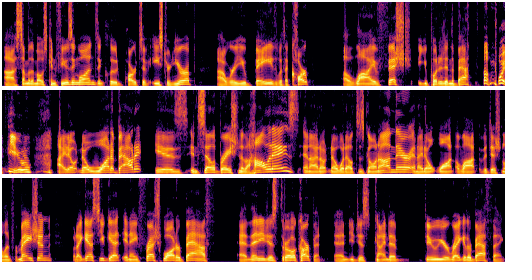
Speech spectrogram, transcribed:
Uh, some of the most confusing ones include parts of Eastern Europe uh, where you bathe with a carp, a live fish. You put it in the bathtub with you. I don't know what about it is in celebration of the holidays, and I don't know what else is going on there, and I don't want a lot of additional information. But I guess you get in a freshwater bath, and then you just throw a carp in, and you just kind of do your regular bath thing.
